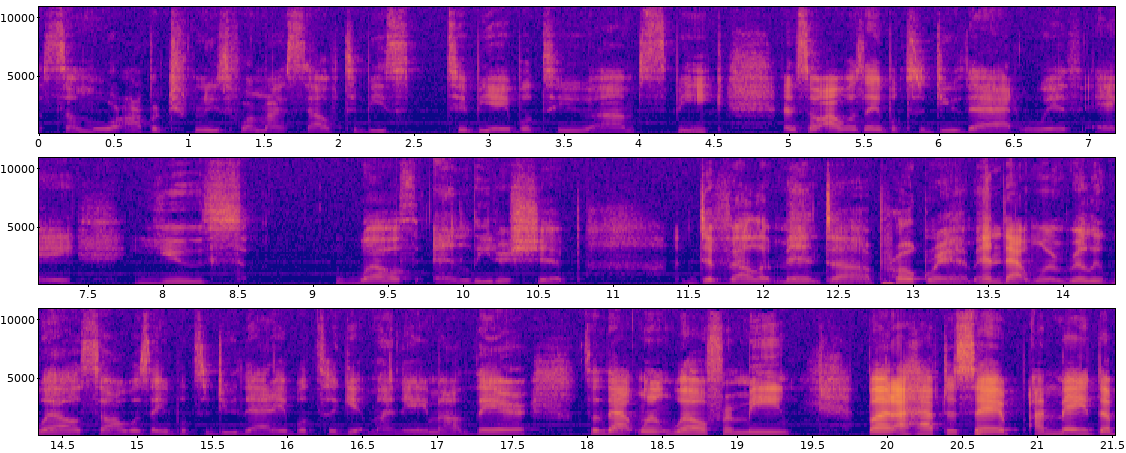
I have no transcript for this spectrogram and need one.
some more opportunities for myself to be to be able to um, speak. And so I was able to do that with a youth wealth and leadership development uh, program and that went really well so i was able to do that able to get my name out there. So that went well for me. But i have to say i made the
